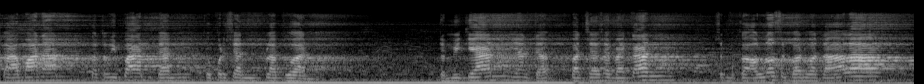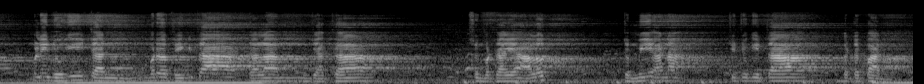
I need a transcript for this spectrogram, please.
keamanan, ketertiban dan kebersihan pelabuhan. Demikian yang dapat saya sampaikan. Semoga Allah Subhanahu wa taala melindungi dan meridhoi kita dalam menjaga sumber daya alut demi anak cucu kita ke depan.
